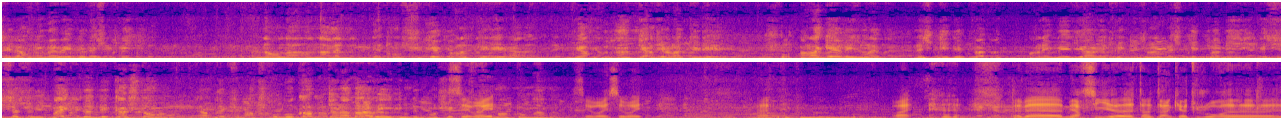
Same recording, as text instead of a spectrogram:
C'est l'heure du réveil de l'esprit. Maintenant, on, a- on arrête d'être ensuqué par la télé. Là. Il faudrait interdire la télé. Par la guerre, ils enlèvent l'esprit des peuples. Par les médias, les trucs, ils enlèvent l'esprit de famille. Et si ça ne suffit pas, ils te donnent des cachetons. Et après, tu marches Robocop, t'as la bave et ils t'ont débranché C'est vrai. complètement ton âme. C'est vrai, c'est vrai. Voilà, Ouais. tout. Ouais. eh ben, merci euh, Tintin qui a toujours euh,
